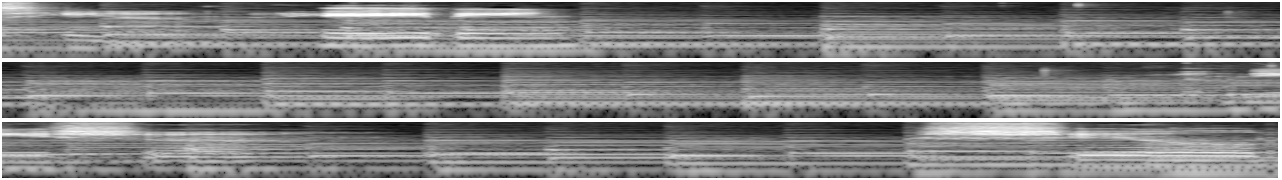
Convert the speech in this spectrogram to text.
Ten eighty. Venetia. Shield.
